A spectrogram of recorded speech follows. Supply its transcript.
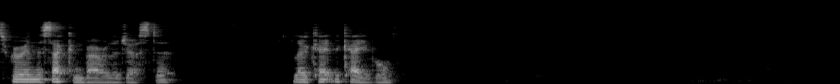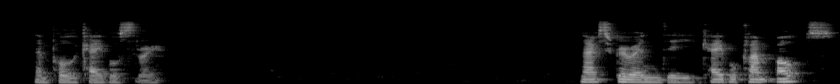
Screw in the second barrel adjuster, locate the cable, then pull the cables through. Now screw in the cable clamp bolts,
